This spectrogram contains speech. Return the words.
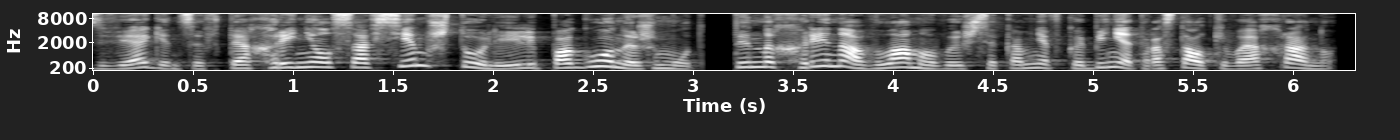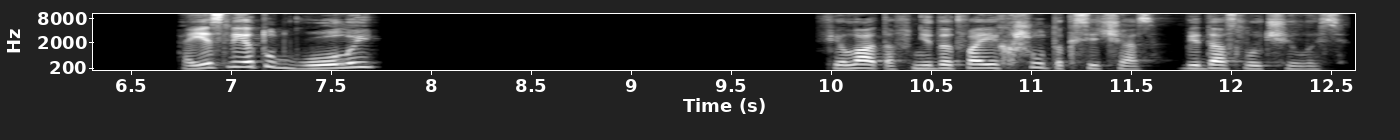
«Звягинцев, ты охренел совсем, что ли? Или погоны жмут? Ты нахрена вламываешься ко мне в кабинет, расталкивая охрану? А если я тут голый?» «Филатов, не до твоих шуток сейчас. Беда случилась».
